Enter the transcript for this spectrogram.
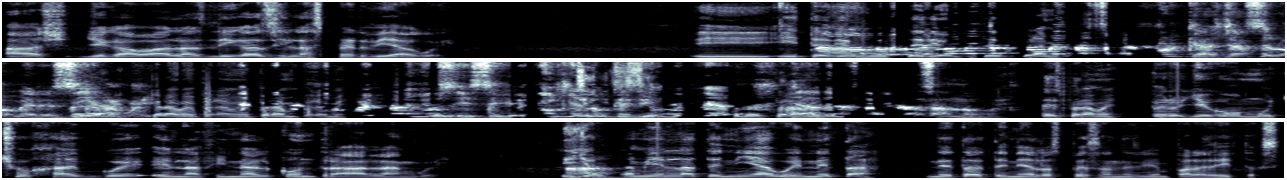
Ash llegaba a las ligas y las perdía, güey. Y, y te dio, Ah, te dio, me te- ¿sabes? Porque Ash ya se lo merecía, espérame, güey. espérame, espérame, espérame, espérame. 50 años y seguir fingiendo que sí, sí, tiene 10, pero ya espérame. güey. Espérame, pero llegó mucho hype, güey, en la final contra Alan, güey. Y yo también la tenía, güey, neta. Neta, tenía los pezones bien paraditos.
